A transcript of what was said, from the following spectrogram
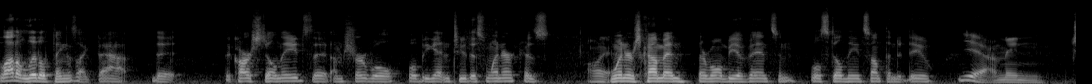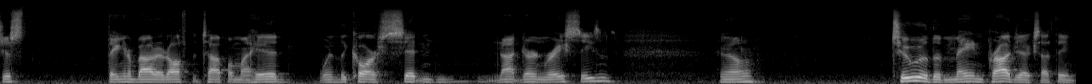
A lot of little things like that that the car still needs that I'm sure we'll we'll be getting to this winter because Oh, yeah. winter's coming. There won't be events, and we'll still need something to do. Yeah, I mean, just thinking about it off the top of my head, when the car's sitting, not during race seasons, you know, two of the main projects I think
